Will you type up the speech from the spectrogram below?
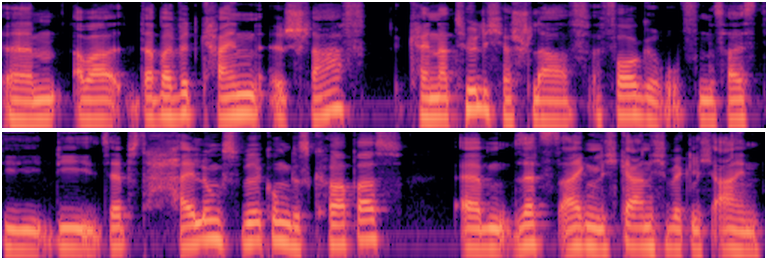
Ähm, aber dabei wird kein Schlaf kein natürlicher Schlaf hervorgerufen. Das heißt, die, die Selbstheilungswirkung des Körpers ähm, setzt eigentlich gar nicht wirklich ein.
